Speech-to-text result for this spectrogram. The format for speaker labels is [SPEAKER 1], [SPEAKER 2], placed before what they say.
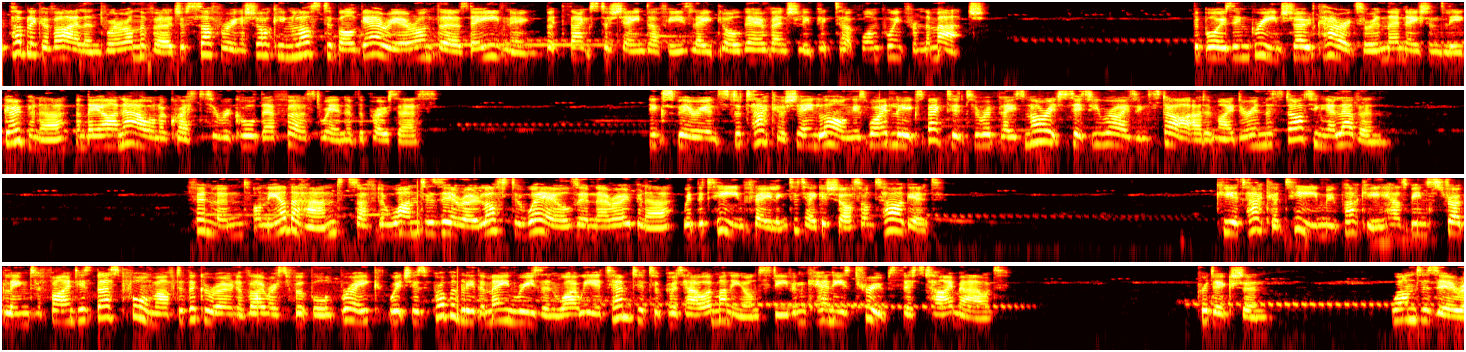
[SPEAKER 1] Republic of Ireland were on the verge of suffering a shocking loss to Bulgaria on Thursday evening, but thanks to Shane Duffy's late goal they eventually picked up one point from the match. The boys in green showed character in their Nations League opener, and they are now on a quest to record their first win of the process. Experienced attacker Shane Long is widely expected to replace Norwich City rising star Adam Idah in the starting 11. Finland, on the other hand, suffered a 1-0 loss to Wales in their opener, with the team failing to take a shot on target. Key attacker Teemu Pukki has been struggling to find his best form after the coronavirus football break, which is probably the main reason why we attempted to put our money on Stephen Kenny's troops this time out. Prediction 1 0.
